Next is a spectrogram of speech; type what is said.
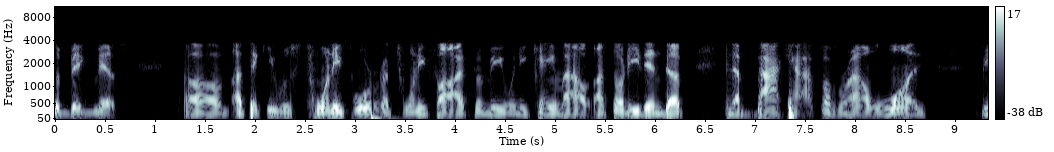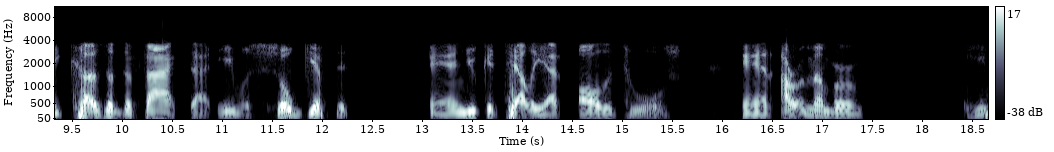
a big miss. Um, I think he was 24 or 25 for me when he came out. I thought he'd end up in the back half of round one because of the fact that he was so gifted and you could tell he had all the tools. And I remember he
